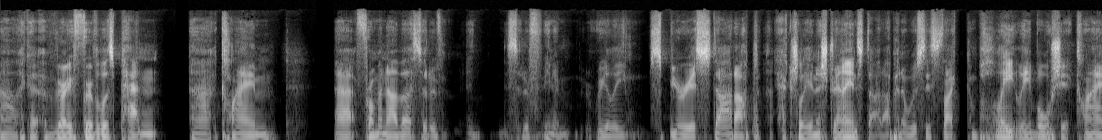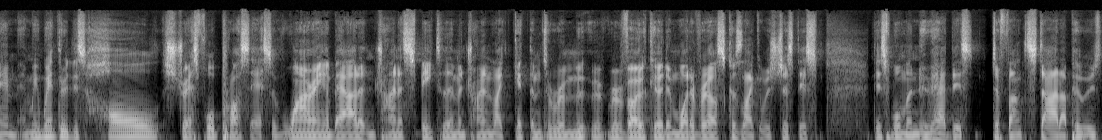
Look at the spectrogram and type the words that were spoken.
uh, like a, a very frivolous patent uh, claim uh, from another sort of sort of you know really spurious startup, actually an Australian startup, and it was this like completely bullshit claim. And we went through this whole stressful process of worrying about it and trying to speak to them and trying to like get them to remo- revoke it and whatever else because like it was just this this woman who had this defunct startup who was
